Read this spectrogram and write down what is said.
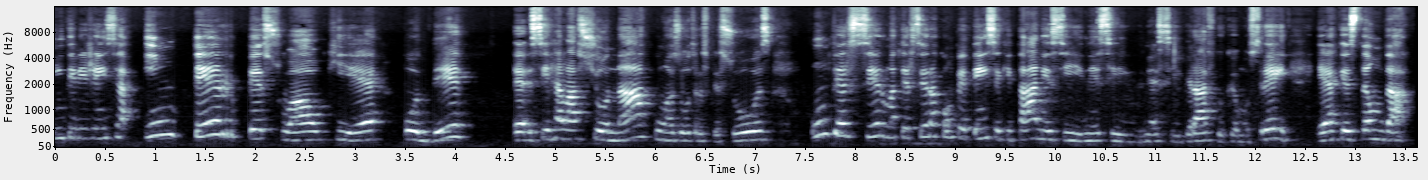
Inteligência interpessoal, que é poder é, se relacionar com as outras pessoas. Um terceiro, uma terceira competência que está nesse, nesse, nesse gráfico que eu mostrei é a questão da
